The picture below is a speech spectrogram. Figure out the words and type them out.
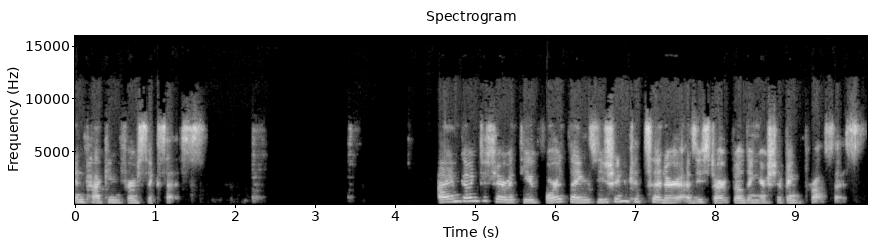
and packing for success. I am going to share with you four things you should consider as you start building your shipping process.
